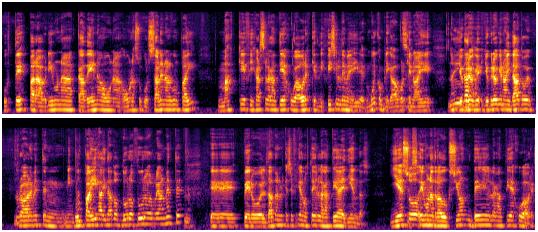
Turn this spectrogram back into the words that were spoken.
ustedes para abrir una cadena o una, o una sucursal en algún país, más que fijarse la cantidad de jugadores que es difícil de medir, es muy complicado porque Sí. no hay... No hay yo, data. creo que, yo creo que no hay datos, No. probablemente en ningún No. país hay datos duros, duros realmente. No. Eh, pero el dato en el que se fijan ustedes es la cantidad de tiendas. Y eso es una traducción de la cantidad de jugadores.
